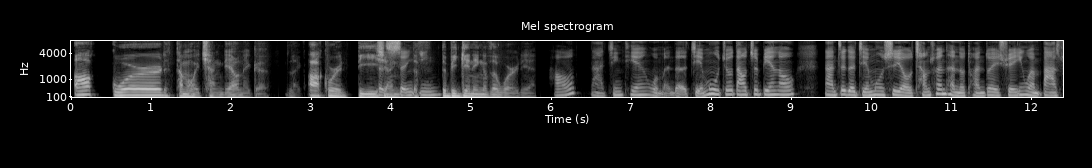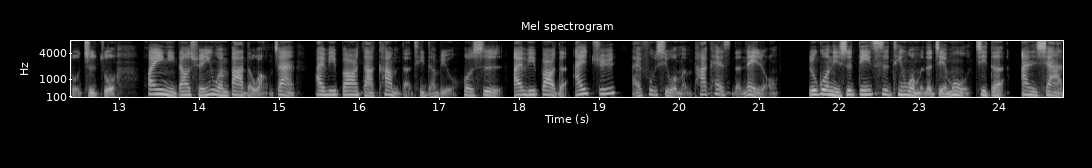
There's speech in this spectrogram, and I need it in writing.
awkward，他们会强调那个 like awkward 第一声音，the, the beginning of the word，yeah。好，那今天我们的节目就到这边喽。那这个节目是由常春藤的团队学英文吧所制作，欢迎你到学英文吧的网站。ivbar.com 的 tw 或是 ivbar 的 IG 来复习我们 podcast 的内容。如果你是第一次听我们的节目，记得按下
